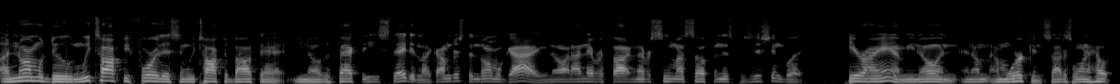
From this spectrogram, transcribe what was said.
a normal dude, and we talked before this, and we talked about that. You know, the fact that he stated like I'm just a normal guy, you know, and I never thought, never seen myself in this position, but here I am, you know, and, and I'm I'm working. So I just want to help,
